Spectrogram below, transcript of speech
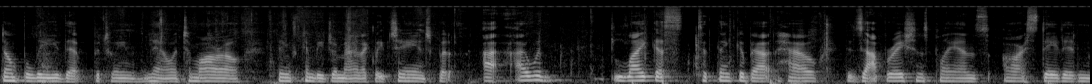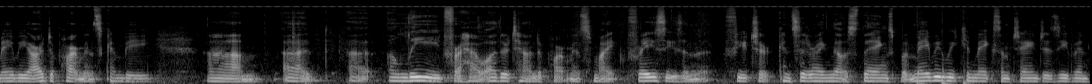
don't believe that between now and tomorrow, things can be dramatically changed, but I, I would like us to think about how these operations plans are stated, and maybe our departments can be um, a, a a lead for how other town departments might phrase these in the future, considering those things. But maybe we can make some changes even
